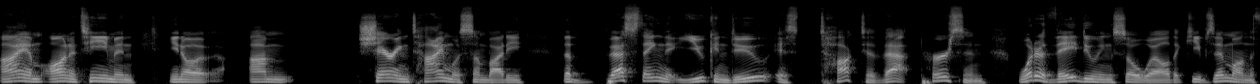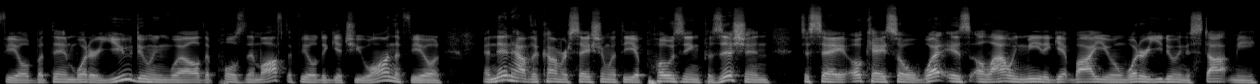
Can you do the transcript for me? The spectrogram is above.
I am on a team and you know I'm sharing time with somebody, the best thing that you can do is talk to that person. What are they doing so well that keeps them on the field? But then what are you doing well that pulls them off the field to get you on the field? And then have the conversation with the opposing position to say, okay, so what is allowing me to get by you and what are you doing to stop me?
